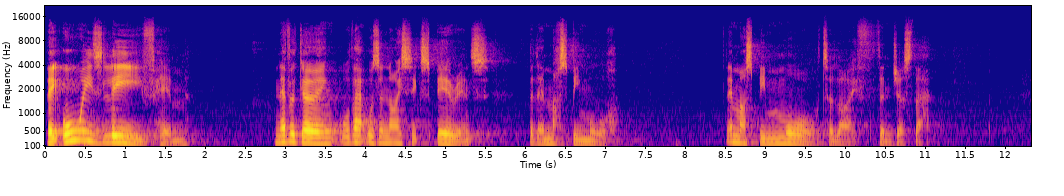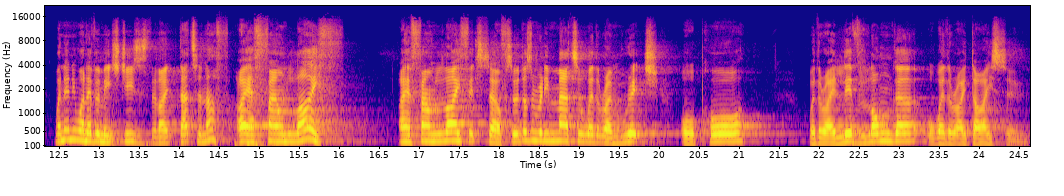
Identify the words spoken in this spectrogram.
they always leave him never going, Well, that was a nice experience, but there must be more. There must be more to life than just that. When anyone ever meets Jesus, they're like, That's enough. I have found life. I have found life itself. So it doesn't really matter whether I'm rich or poor, whether I live longer or whether I die soon.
